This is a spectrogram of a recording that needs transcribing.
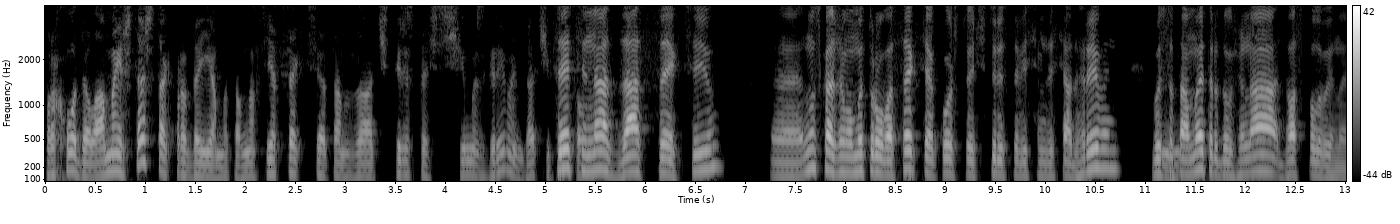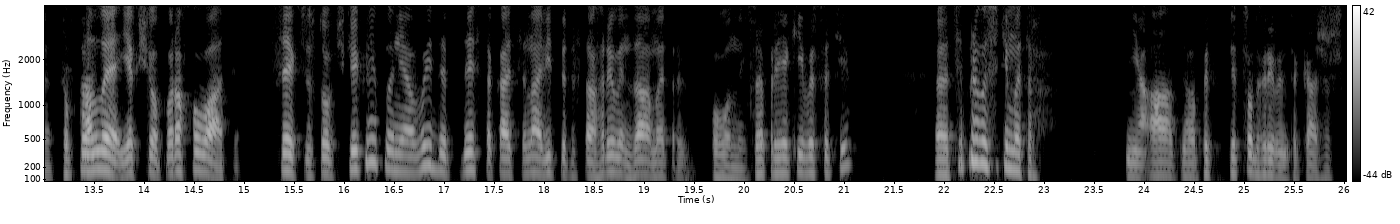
проходили. А ми ж теж так продаємо. Там у нас є секція там за 400 з чимось гривень, да? чи Це ціна за секцію. Е, Ну, скажімо, метрова секція коштує 480 гривень, висота метр, довжина 2,5. Тобто, Але якщо порахувати секцію, стовпчики кріплення, вийде десь така ціна від 500 гривень за метр погонний. це при якій висоті? Е, Це при висоті метр. Ні, а а, 500 гривень ти кажеш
